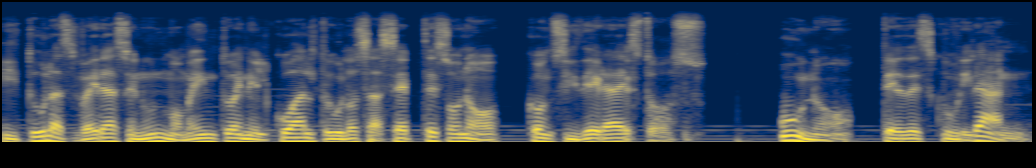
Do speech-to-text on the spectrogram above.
y tú las verás en un momento en el cual tú los aceptes o no, considera estos. 1. Te descubrirán.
